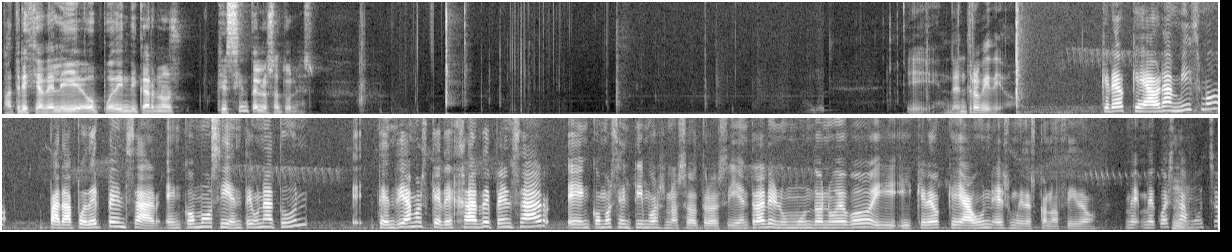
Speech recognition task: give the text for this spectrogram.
Patricia del IEO puede indicarnos qué sienten los atunes. Y dentro vídeo. Creo que ahora mismo, para poder pensar en cómo siente un atún, eh, tendríamos que dejar de pensar en cómo sentimos nosotros y entrar en un mundo nuevo y, creo que aún es muy desconocido. Me, cuesta hmm. mucho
